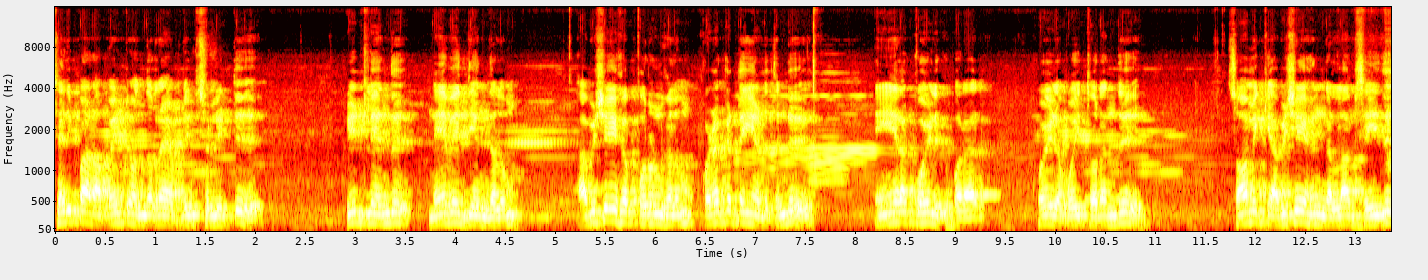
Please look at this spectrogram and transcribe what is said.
சரிப்பா நான் போயிட்டு வந்துடுறேன் அப்படின்னு சொல்லிட்டு வீட்டிலேருந்து நைவேத்தியங்களும் அபிஷேக பொருள்களும் குழக்கட்டையும் எடுத்துட்டு நேராக கோயிலுக்கு போகிறார் கோயிலை போய் திறந்து சுவாமிக்கு அபிஷேகங்கள்லாம் செய்து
